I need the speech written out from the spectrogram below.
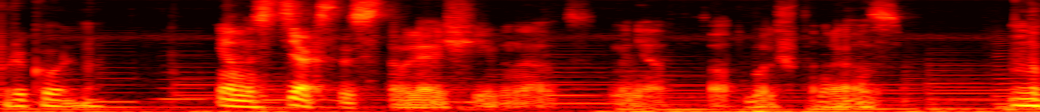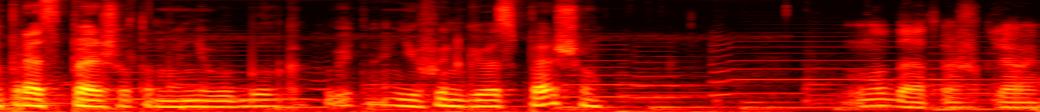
Прикольно. Не, ну с текстовой составляющей именно вот, мне тот больше понравился. Ну, про спешл там у него был какой-то. You think you're special? Ну да, тоже клевый.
